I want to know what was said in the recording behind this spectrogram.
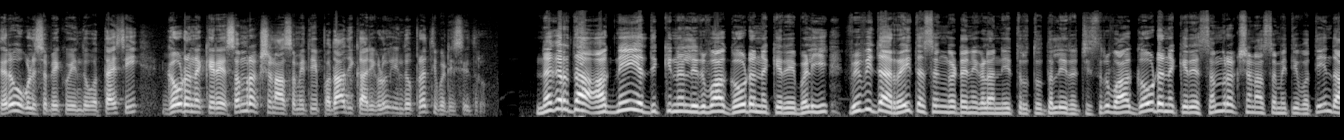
ತೆರವುಗೊಳಿಸಬೇಕು ಎಂದು ಒತ್ತಾಯಿಸಿ ಗೌಡನಕೆರೆ ಸಂರಕ್ಷಣಾ ಸಮಿತಿ ಪದಾಧಿಕಾರಿಗಳು ಇಂದು ಪ್ರತಿಭಟಿಸಿದರು. ನಗರದ ಆಗ್ನೇಯ ದಿಕ್ಕಿನಲ್ಲಿರುವ ಗೌಡನಕೆರೆ ಬಳಿ ವಿವಿಧ ರೈತ ಸಂಘಟನೆಗಳ ನೇತೃತ್ವದಲ್ಲಿ ರಚಿಸಿರುವ ಗೌಡನಕೆರೆ ಸಂರಕ್ಷಣಾ ಸಮಿತಿ ವತಿಯಿಂದ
